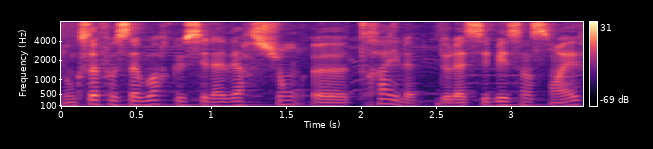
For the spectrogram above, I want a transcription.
Donc ça, faut savoir que c'est la version euh, trail de la CB500F.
